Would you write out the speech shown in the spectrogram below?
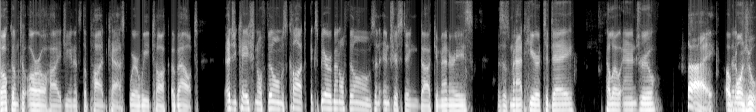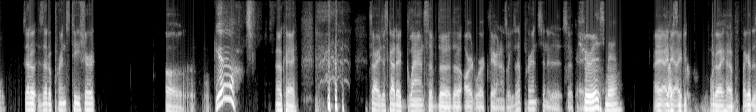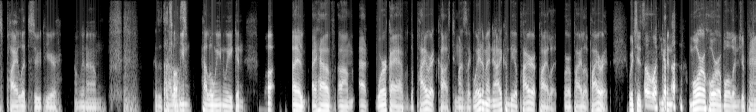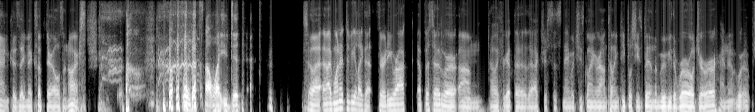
Welcome to Oral Hygiene. It's the podcast where we talk about educational films, caught experimental films, and interesting documentaries. This is Matt here today. Hello, Andrew. Hi. Oh, Is that a- bonjour. Is that a is that a Prince T-shirt? Uh, yeah. Okay. Sorry, I just got a glance of the the artwork there, and I was like, "Is that Prince?" And it is. Okay. Sure is, man. I I, Nice I, what do I have? I got this pilot suit here. I'm gonna um because it's That's Halloween awesome. Halloween week and but I I have um at work I have the pirate costume. I was like, wait a minute, now I can be a pirate pilot or a pilot pirate, which is Oh even god. more horrible in Japan because they mix up their L's and R's. Hopefully that's not why you did that. So I, I want it to be like that 30 Rock episode where um oh I forget the the actress's name, but she's going around telling people she's been in the movie The Rural Juror and it,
